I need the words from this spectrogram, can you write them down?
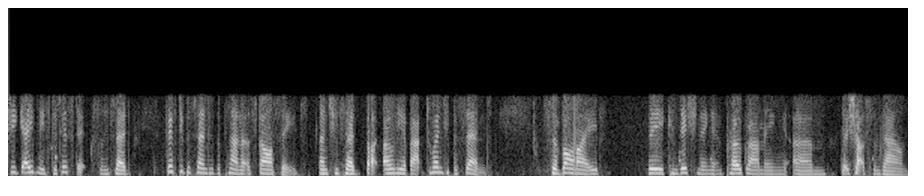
she gave me statistics and said 50% of the planet are star seeds, and she said, but only about 20% survive the conditioning and programming um, that shuts them down.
